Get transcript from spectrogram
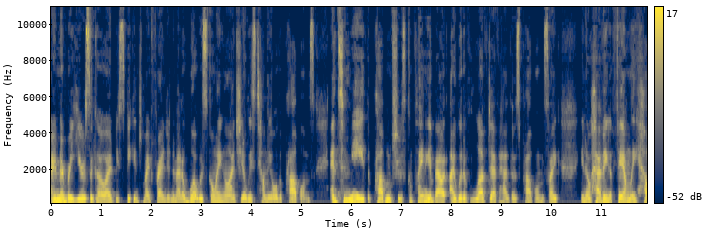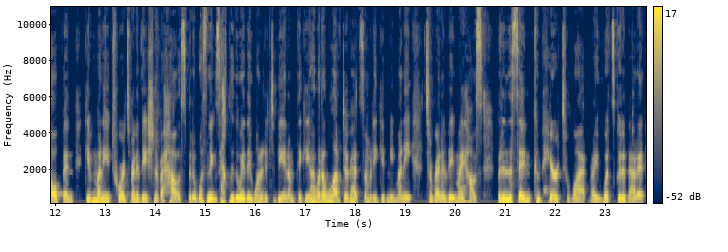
I remember years ago, I'd be speaking to my friend, and no matter what was going on, she'd always tell me all the problems. And to me, the problems she was complaining about, I would have loved to have had those problems, like, you know, having a family help and give money towards renovation of a house, but it wasn't exactly the way they wanted it to be. And I'm thinking, I would have loved to have had somebody give me money to renovate my house. But in the same, compared to what, right? What's good about it?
